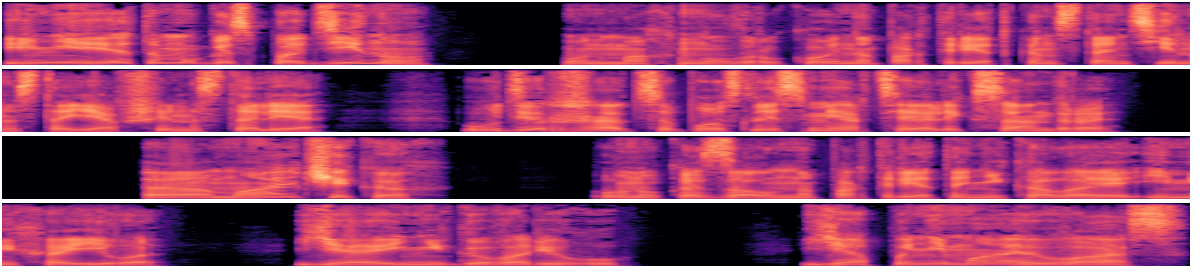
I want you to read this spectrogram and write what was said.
И не этому господину...» Он махнул рукой на портрет Константина, стоявший на столе. «Удержаться после смерти Александра. А о мальчиках...» Он указал на портреты Николая и Михаила. «Я и не говорю. Я понимаю вас.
